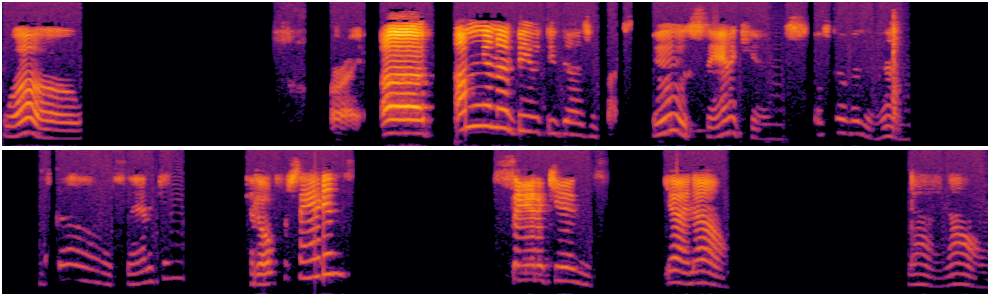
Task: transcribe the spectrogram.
Whoa. Alright. Uh, I'm gonna be with you guys in five. Ooh, Santakins. Let's go visit him. Let's go, Santakins. Can I go for Santakins? Santakins! Yeah, I know. Yeah, I know.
